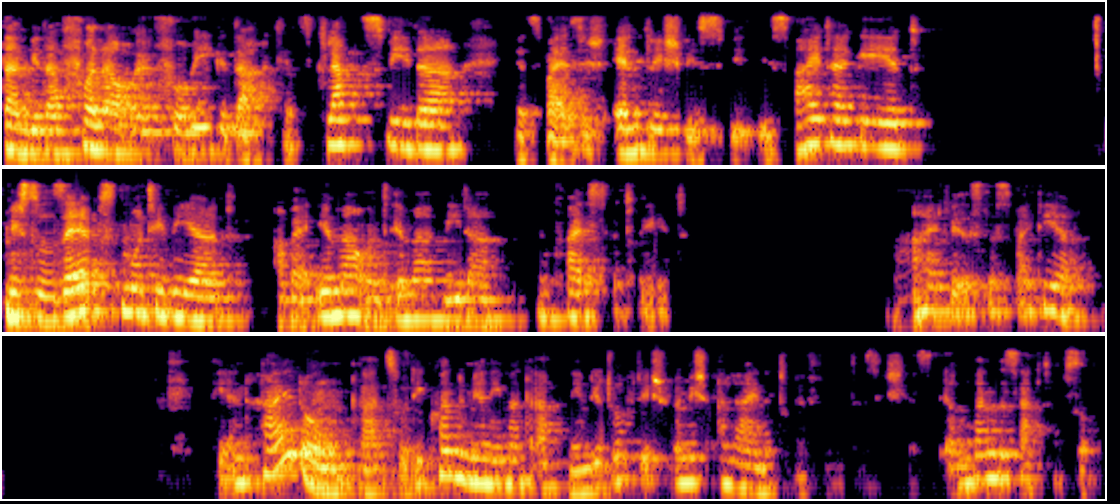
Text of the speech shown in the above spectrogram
dann wieder voller Euphorie gedacht, jetzt klappt es wieder, jetzt weiß ich endlich, wie es weitergeht. Mich so selbst motiviert, aber immer und immer wieder im Kreis gedreht. Wahrheit, wie ist das bei dir? Die Entscheidung dazu, die konnte mir niemand abnehmen, die durfte ich für mich alleine treffen dass ich jetzt irgendwann gesagt habe, so,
